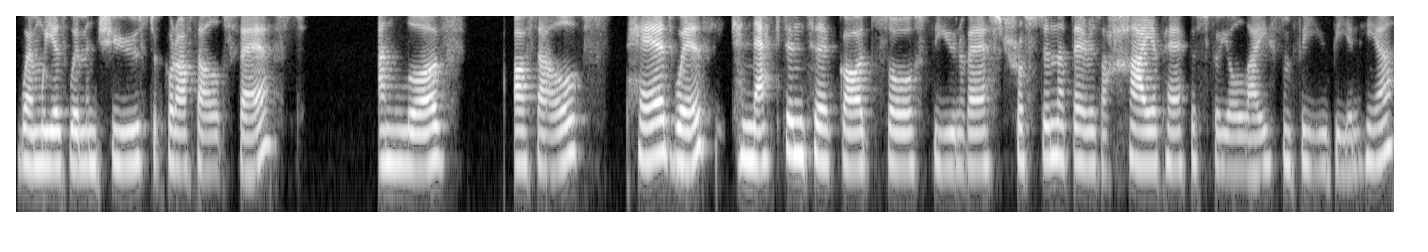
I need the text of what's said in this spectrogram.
When we as women choose to put ourselves first and love ourselves paired with connecting to God, source, the universe, trusting that there is a higher purpose for your life and for you being here,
